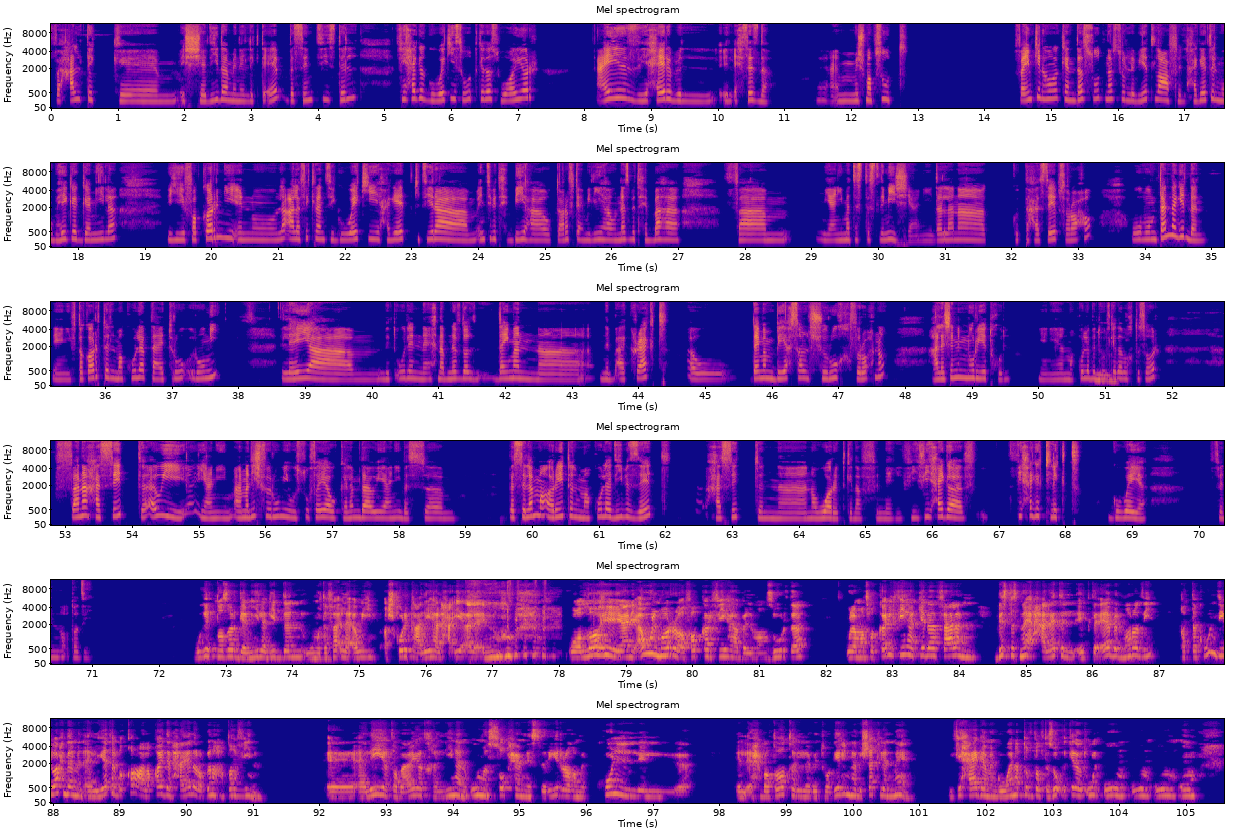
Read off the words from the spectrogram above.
في حالتك الشديدة من الاكتئاب بس إنتي ستيل في حاجة جواكي صوت كده صغير عايز يحارب الإحساس ده. يعني مش مبسوط. فيمكن هو كان ده الصوت نفسه اللي بيطلع في الحاجات المبهجة الجميلة يفكرني إنه لأ على فكرة انت جواكي حاجات كتيرة انت بتحبيها وبتعرفي تعمليها والناس بتحبها ف يعني ما تستسلميش يعني. ده اللي أنا كنت حاساه بصراحة وممتنة جدا. يعني افتكرت المقولة بتاعت رومي اللي هي بتقول إن إحنا بنفضل دايما نبقى كراكت أو دايما بيحصل شروخ في روحنا علشان النور يدخل. يعني المقولة بتقول كده باختصار. فأنا حسيت قوي يعني أنا ماليش في رومي والصوفية والكلام ده قوي يعني بس بس لما قريت المقولة دي بالذات حسيت إن نورت كده في دماغي. في في حاجة في حاجة كليكت جوايا في النقطة دي. وجهة نظر جميلة جدا ومتفائلة قوي. أشكرك عليها الحقيقة لأنه والله يعني أول مرة أفكر فيها بالمنظور ده. ولما تفكري فيها كده فعلا باستثناء حالات الاكتئاب المرضي قد تكون دي واحدة من آليات البقاء على قيد الحياة اللي ربنا حطها فينا. آه آلية طبيعية تخلينا نقوم الصبح من السرير رغم كل الإحباطات اللي بتواجهنا بشكل ما. في حاجة من جوانا بتفضل تزق كده وتقول قوم قوم قوم قوم.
